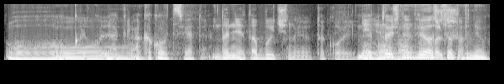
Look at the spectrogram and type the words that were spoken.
О, калькулятор. А какого цвета? Да нет, обычный такой. ну, Не, не, точно большой. что-то в нем.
